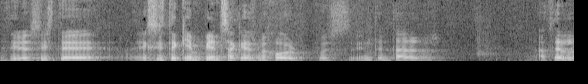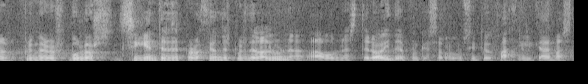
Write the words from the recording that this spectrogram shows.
Es decir, existe existe quien piensa que es mejor pues, intentar hacer los primeros vuelos siguientes de exploración después de la Luna a un asteroide, porque es algún sitio fácil y que además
